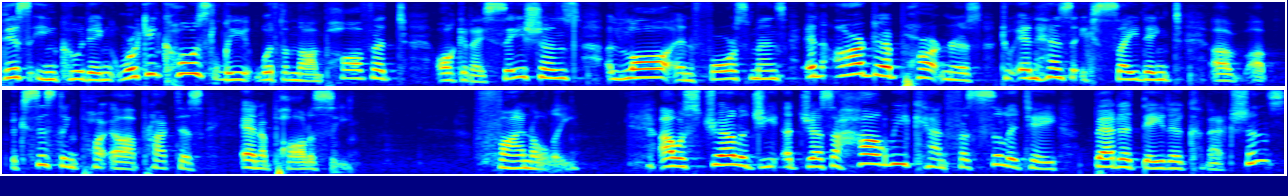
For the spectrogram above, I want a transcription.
This including working closely with nonprofit organizations, law enforcement, and other partners to enhance exciting uh, uh, existing uh, practice and policy. Finally, our strategy addresses how we can facilitate better data connections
